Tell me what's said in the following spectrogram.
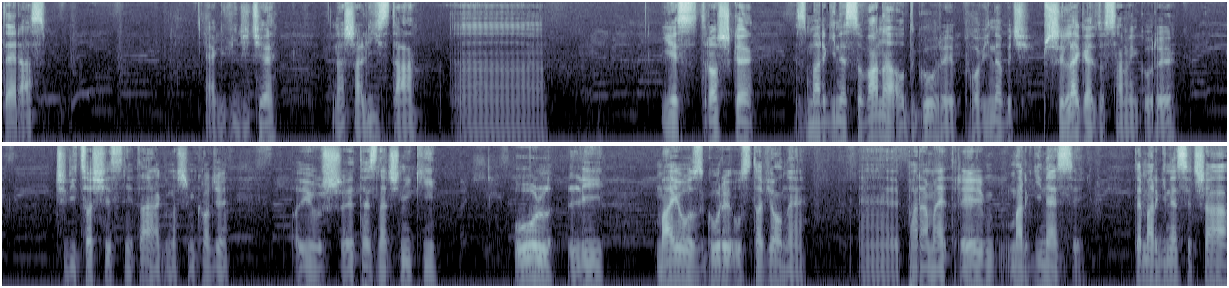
Teraz, jak widzicie, nasza lista yy, jest troszkę zmarginesowana od góry, powinna być przylegać do samej góry. Czyli coś jest nie tak w naszym kodzie. Już y, te znaczniki ul, li mają z góry ustawione y, parametry, marginesy. Te marginesy trzeba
